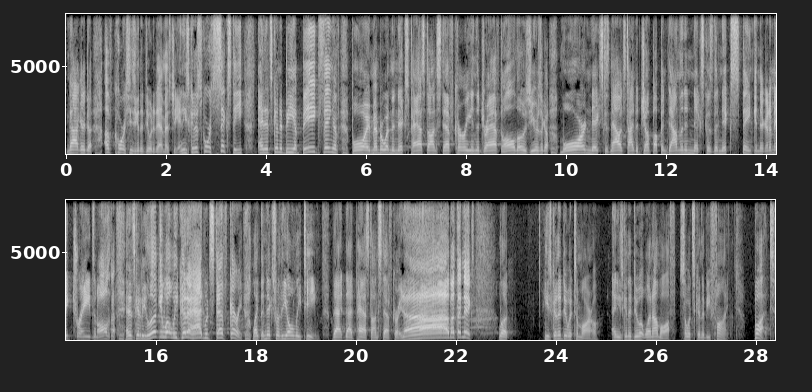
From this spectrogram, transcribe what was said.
Not going to do. Of course, he's going to do it at MSG, and he's going to score 60, and it's going to be a big thing. Of boy, remember when the Knicks passed on Steph Curry in the draft all those years ago? More Knicks because now it's time to jump up and down on the Knicks because the Knicks stink and they're going to make trades and all stuff, and it's going to be look at what we could have had with Steph Curry. Like the Knicks were the only team that that passed on Steph Curry. Ah, but the Knicks. Look, He's going to do it tomorrow, and he's going to do it when I'm off, so it's going to be fine. But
